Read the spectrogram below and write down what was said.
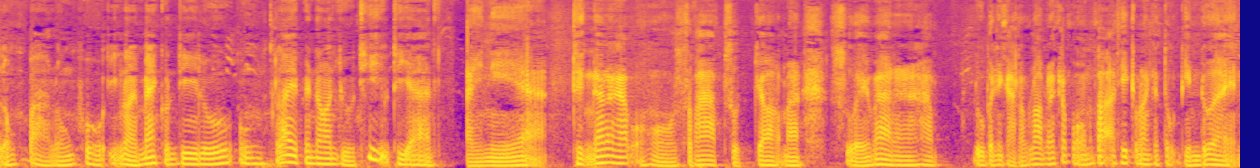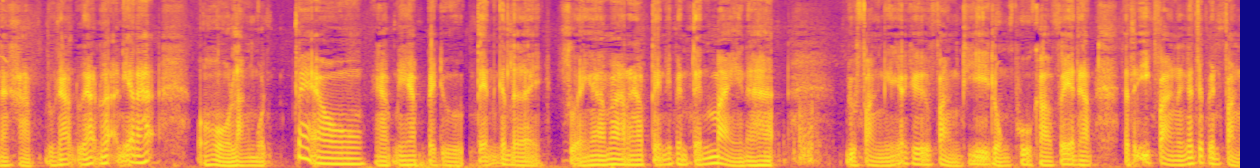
หลงป่าหลงภูอีกหน่อยแม่คนดีรู้คงไล่ไปนอนอยู่ที่อุทยานไอเนี้ยถึงแล้วนะครับ โอ้โห สภาพสุดยอดมาสวยมากนะครับ ดูบรรยากาศรอบๆนะครับผมพระอาทิตย์กำลังจะตกดินด้วยนะครับ ดูนะดูนะดูนะอันนี้นะฮะโอ้โห หลังหมดแปวนะครับนี่ครับไปดูเต็นท์กันเลย สวยงามมากนะครับ เต็นท์ที่เป็นเต็นท์ใหม่นะฮะอยู่ฝั่งนี้ก็คือฝั่งที่หลงภูคาเฟ่นะครับ แต่อีกฝั่งหนึ่งก็จะเป็นฝั่ง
